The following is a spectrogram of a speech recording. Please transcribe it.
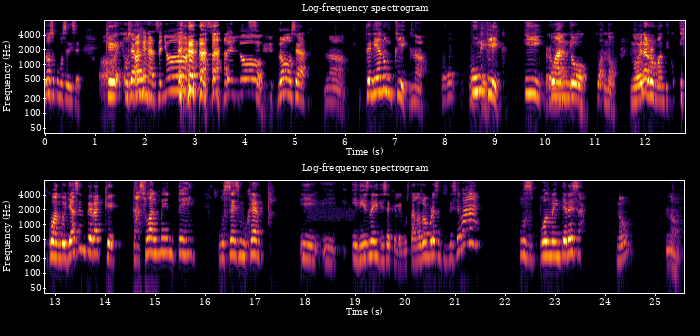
no sé cómo se dice. que, o sea, bajen un- al señor, siéntenlo. No, o sea, No, tenían un clic, no. Un, un clic. Y Romántico. cuando, cua- no, no era romántico. Y cuando ya se entera que casualmente, pues es mujer y, y, y Disney dice que le gustan los hombres, entonces dice, va, pues, pues me interesa, ¿no? No,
